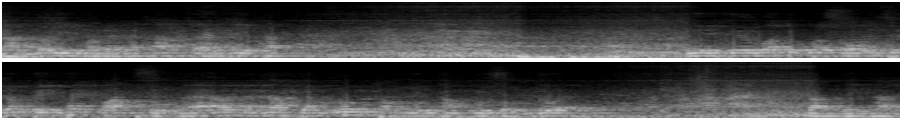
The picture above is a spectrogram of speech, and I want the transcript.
นำเก้าอี้มาเลยนะครับเจ้าหน้าที่ครับนี่คือวัตถุประสงค์ศิลปินให้ความสุขแล้วนะครับยังร่วมทำบุญทำกุศลด้วยตอนนี้ครับ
